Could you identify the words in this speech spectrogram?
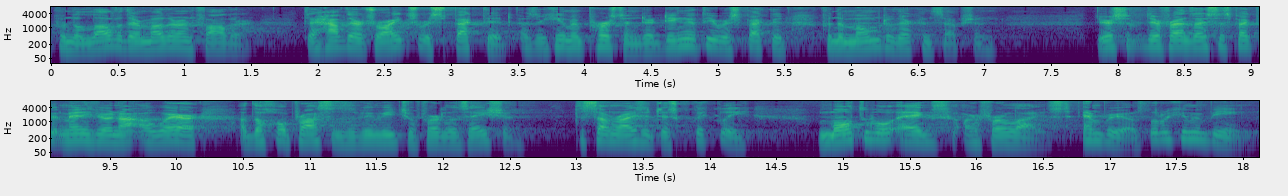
from the love of their mother and father, to have their rights respected as a human person, their dignity respected from the moment of their conception. Dear, dear friends, I suspect that many of you are not aware of the whole process of in vitro fertilization. To summarize it just quickly, multiple eggs are fertilized, embryos, little human beings.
